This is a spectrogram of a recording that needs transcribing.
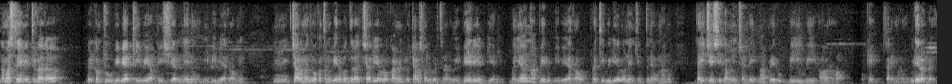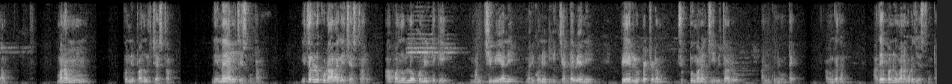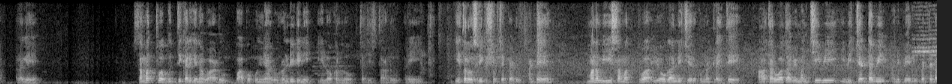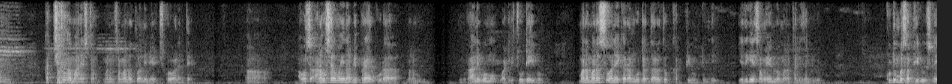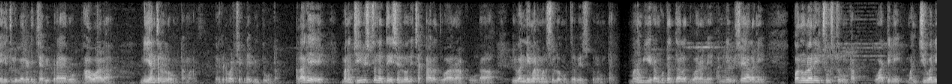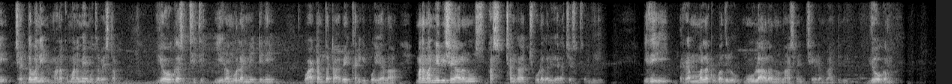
నమస్తే మిత్రులారా. Welcome to BVR TV official నేను మీ బీవీఆర్ రావుని చాలామంది ఒక అతను వీరభద్రాచారి ఎవరో కామెంట్లో చాలాసార్లు పెడుతున్నాడు. మీ పేరు ఏంటి అని. భయ్యా నా పేరు బీవీఆర్ రావు. ప్రతి వీడియోలో నేను చెబుతూనే ఉన్నాను. దయచేసి గమనించండి. నా పేరు బీవీఆర్ రావు. ఓకే? సరే మనం వీడియోలోకి వెళ్దాం. మనం కొన్ని పనులు చేస్తాం. నిర్ణయాలు తీసుకుంటాం. ఇతరులు కూడా అలాగే చేస్తారు. ఆ పనుల్లో కొన్నింటికి మంచివి అని మరికొన్నింటికి చెడ్డవి అని పేర్లు పెట్టడం చుట్టూ మన జీవితాలు అల్లుకొని ఉంటాయి. అవును కదా? అదే పనులు మనం కూడా చేస్తుంటాం. అలాగే సమత్వ బుద్ధి కలిగిన వాడు పాపపుణ్యాలు రెండిటిని ఈ లోకంలో త్యజిస్తాడు అని గీతలో శ్రీకృష్ణుడు చెప్పాడు. అంటే మనం ఈ సమత్వ యోగాన్ని చేరుకున్నట్లయితే ఆ తర్వాత అవి మంచివి ఇవి చెడ్డవి అని పేర్లు పెట్టడం ఖచ్చితంగా మానేస్తాం. మనం సమానత్వాన్ని నేర్చుకోవాలంతే. అవస అనవసరమైన అభిప్రాయాలు కూడా మనం రానివ్వము వాటికి చోటే ఇవ్వము. మన మనస్సు అనేక రంగుటద్దాలతో కప్పి ఉంటుంది. ఎదిగే సమయంలో మన తల్లిదండ్రులు కుటుంబ సభ్యులు స్నేహితులు వెల్లడించే అభిప్రాయాలు భావాల నియంత్రణలో ఉంటాం మనం. ఎందుకంటే వాళ్ళు చెప్పినవి వింటూ ఉంటాం. అలాగే మనం జీవిస్తున్న దేశంలోని చట్టాల ద్వారా కూడా ఇవన్నీ మన మనసుల్లో ముద్ర వేసుకుని ఉంటాయి. మనం ఈ రంగుటద్దాల ద్వారానే అన్ని విషయాలని పనులని చూస్తూ ఉంటాం. వాటిని మంచివని చెడ్డవని మనకు మనమే ముద్ర వేస్తాం. యోగ స్థితి ఈ రంగులన్నిటినీ వాటంతట అవే కరిగిపోయేలా మనం అన్ని విషయాలను స్పష్టంగా చూడగలిగేలా చేస్తుంది. ఇది రెమ్మలకు బదులు మూలాలను నాశనం చేయడం లాంటిది. యోగం.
